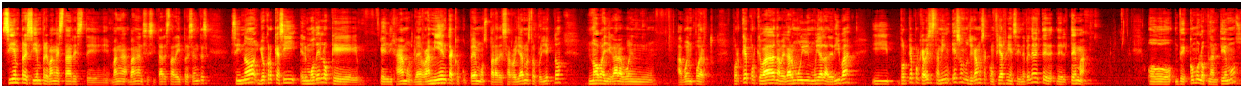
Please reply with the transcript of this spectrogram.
siempre, siempre van a estar, este, van a, van a necesitar estar ahí presentes. Si no, yo creo que así el modelo que, elijamos, la herramienta que ocupemos para desarrollar nuestro proyecto, no va a llegar a buen, a buen puerto. ¿Por qué? Porque va a navegar muy, muy a la deriva. ¿Y por qué? Porque a veces también eso nos llegamos a confiar, fíjense, independientemente del tema o de cómo lo planteemos,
